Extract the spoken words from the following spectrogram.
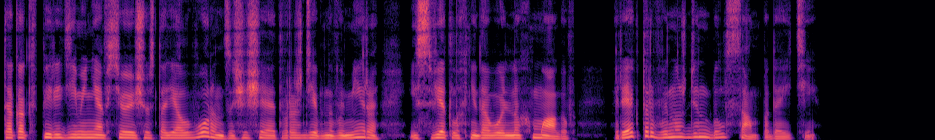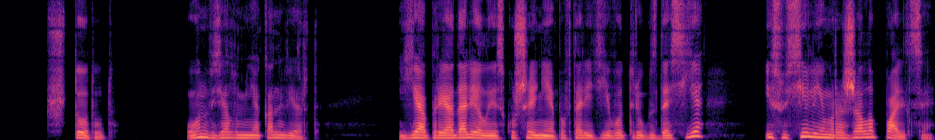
Так как впереди меня все еще стоял ворон, защищая от враждебного мира и светлых недовольных магов, ректор вынужден был сам подойти. «Что тут?» Он взял у меня конверт. Я преодолела искушение повторить его трюк с досье и с усилием разжала пальцы,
